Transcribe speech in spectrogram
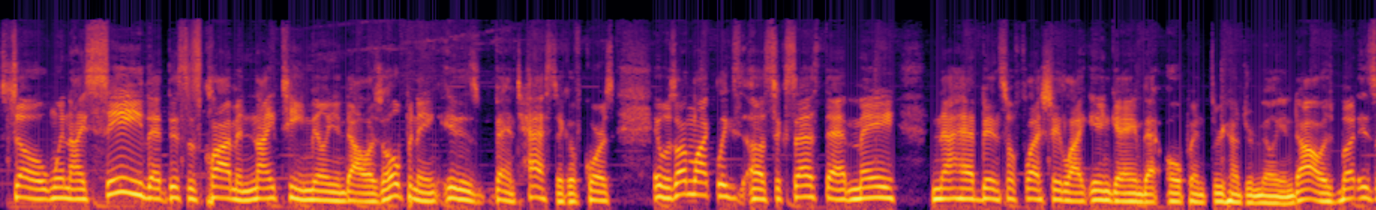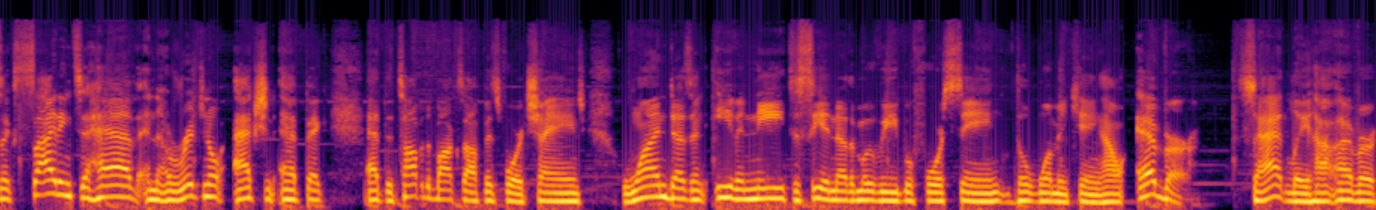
So when I see that this is climbing $19 million opening, it is fantastic. Of course, it was unlikely a success that may not have been so flashy like Endgame that opened $300 million, but it's exciting to have an original action epic at the top of the box office for a change. One doesn't even need to see another movie before seeing The Woman King. However, Sadly, however,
